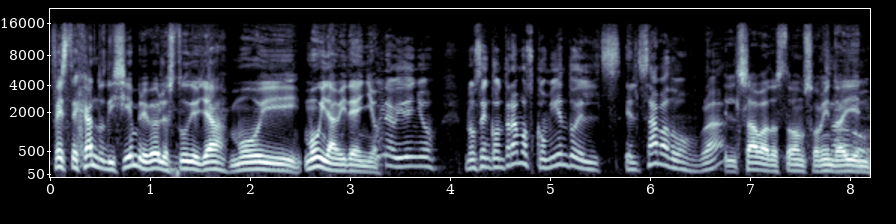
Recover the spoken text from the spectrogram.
festejando diciembre y veo el estudio ya muy, muy navideño. Muy navideño. Nos encontramos comiendo el, el sábado, ¿verdad? El sábado estábamos comiendo ahí en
